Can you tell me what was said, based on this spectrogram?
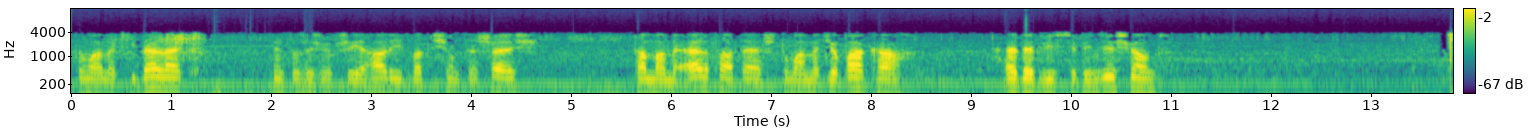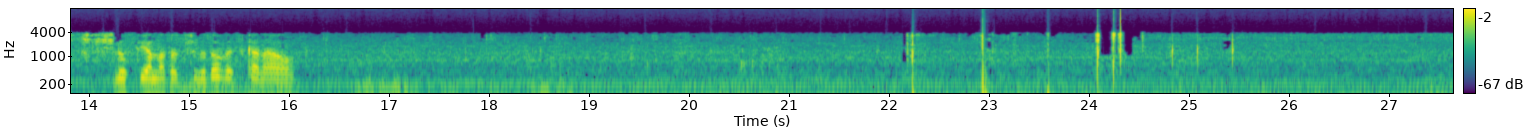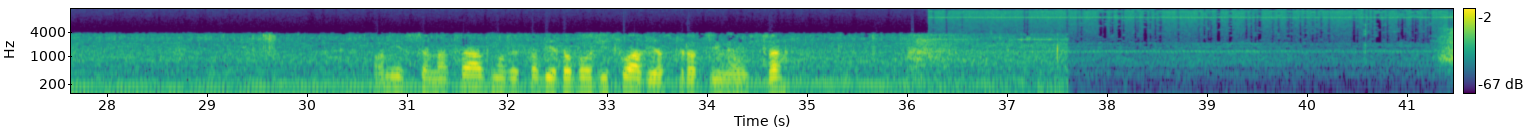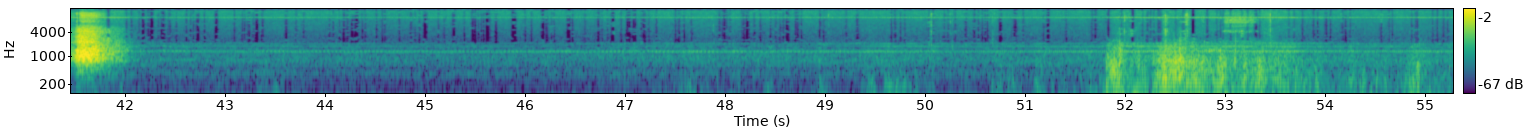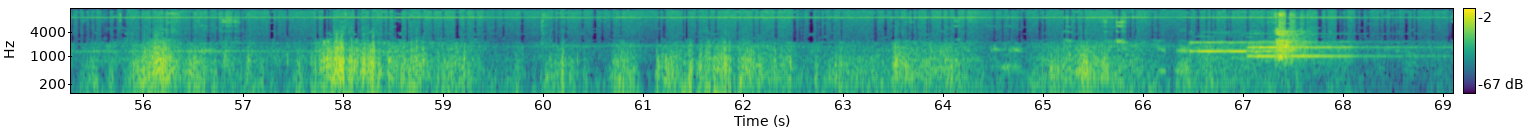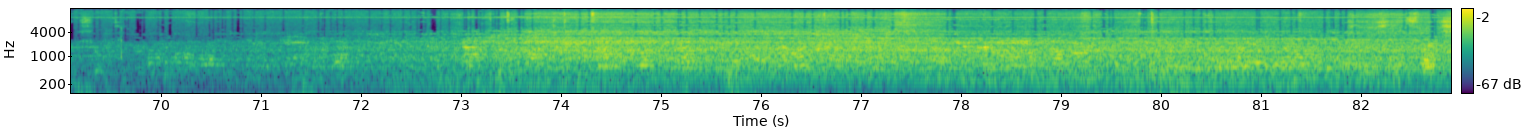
Tu mamy kibelek, tym co żeśmy przyjechali, 2006. Tam mamy Elfa też, tu mamy Dziopaka, E ED250. Lucy Amator przygodowy z kanału. On jeszcze ma czas, może sobie do Wodzisławia sprawdzimy jeszcze.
